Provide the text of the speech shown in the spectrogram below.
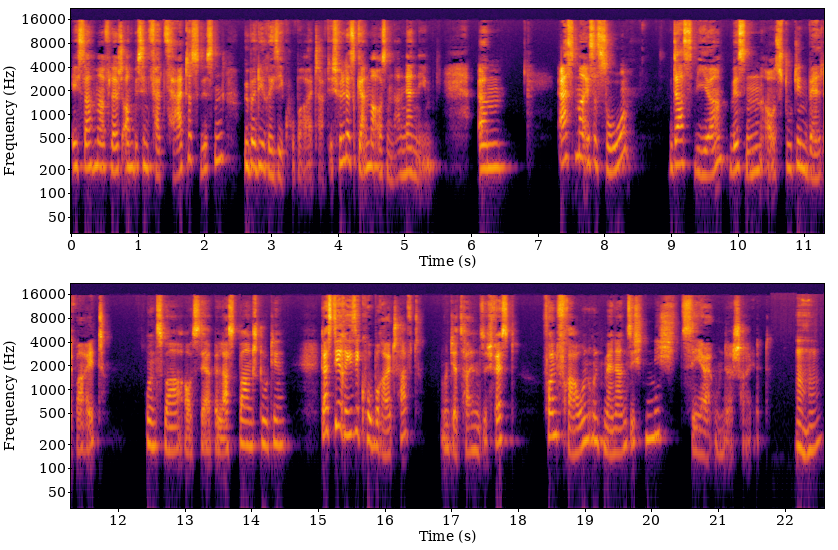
ich sag mal, vielleicht auch ein bisschen verzerrtes Wissen über die Risikobereitschaft. Ich will das gerne mal auseinandernehmen. Ähm, erstmal ist es so, dass wir wissen aus Studien weltweit, und zwar aus sehr belastbaren Studien, dass die Risikobereitschaft, und jetzt halten Sie sich fest, von Frauen und Männern sich nicht sehr unterscheidet. Mhm.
